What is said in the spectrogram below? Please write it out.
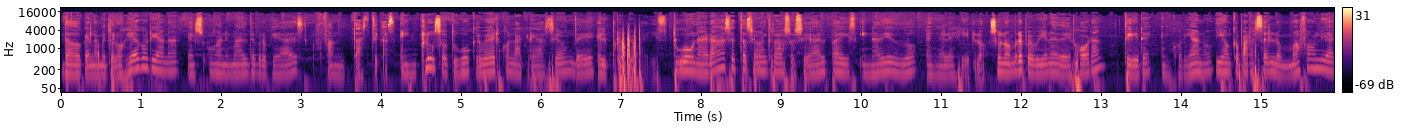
dado que en la mitología coreana es un animal de propiedades fantásticas e incluso tuvo que ver con la creación del propio país. Tuvo una gran aceptación entre la sociedad del país y nadie dudó en elegirlo. Su nombre proviene de Horan, tigre en coreano y aunque para hacerlo más familiar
